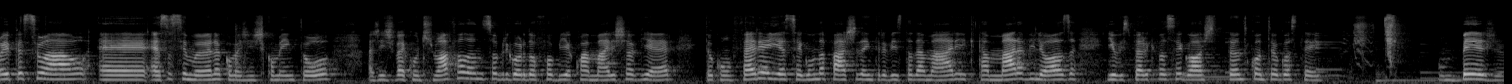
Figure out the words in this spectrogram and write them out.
Oi, pessoal. É, essa semana, como a gente comentou, a gente vai continuar falando sobre gordofobia com a Mari Xavier. Então, confere aí a segunda parte da entrevista da Mari, que está maravilhosa. E eu espero que você goste tanto quanto eu gostei. Um beijo.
